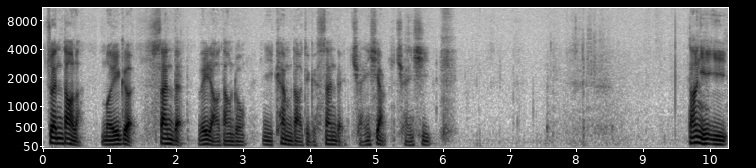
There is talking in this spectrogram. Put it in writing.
钻到了某一个山的围绕当中。你看不到这个山的全相全息。当你以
